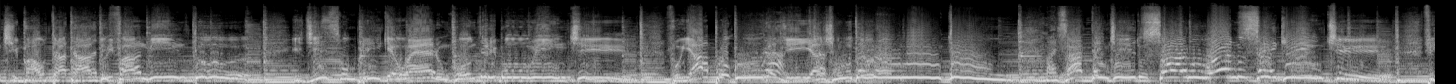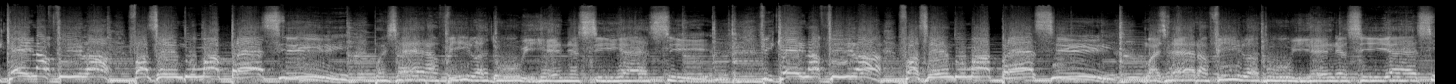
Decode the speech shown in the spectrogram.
doente, maltratado e faminto E descobri que eu era um contribuinte. Fui à procura de ajuda, não minto Mas atendido só no ano seguinte Fiquei na fila fazendo uma prece Pois era a fila do INSS Fiquei na fila fazendo uma prece Mas era a fila do INSS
